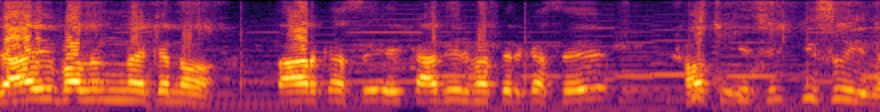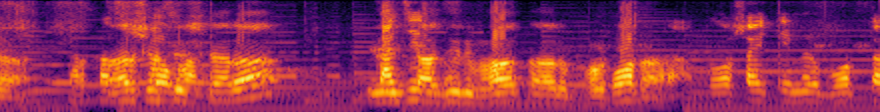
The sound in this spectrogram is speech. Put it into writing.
যাই বলেন না কেন তার কাছে এই কাজির ভাতের কাছে সবকিছু কিছুই না। তার কাছে সেরা এই কাজির ভাত। আর ভর্তা। দশ আইটেমের ভর্তা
